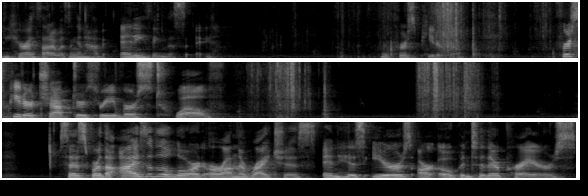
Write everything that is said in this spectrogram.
and here I thought I wasn't going to have anything to say. Where'd First Peter go? First Peter chapter 3 verse 12 says for the eyes of the Lord are on the righteous and his ears are open to their prayers.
